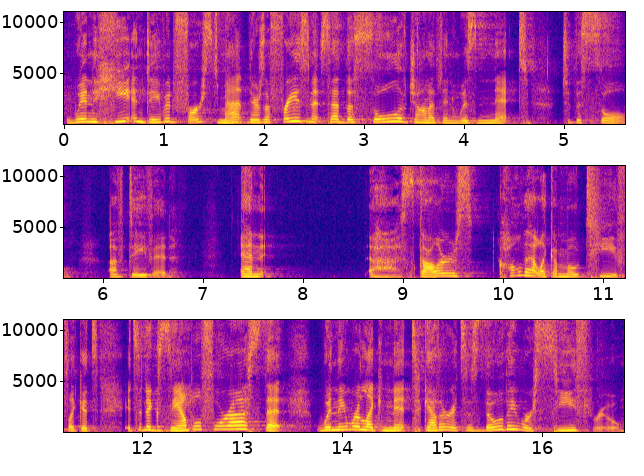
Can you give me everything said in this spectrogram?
when he and David first met, there's a phrase and it said, the soul of Jonathan was knit to the soul of David. And uh, scholars call that like a motif. Like it's it's an example for us that when they were like knit together it's as though they were see-through.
